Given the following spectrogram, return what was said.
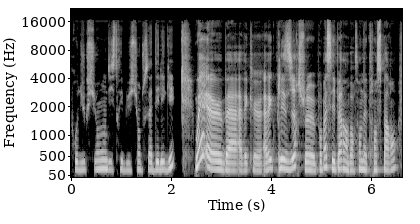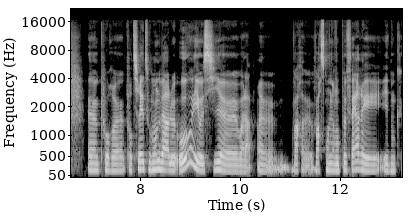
production, distribution, tout ça délégué. Ouais, euh, bah, avec, euh, avec plaisir. Je, pour moi, c'est hyper important d'être transparent euh, pour, pour tirer tout le monde vers le haut et aussi, voilà, voir, voir ce qu'on on peut faire. Et, et donc,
